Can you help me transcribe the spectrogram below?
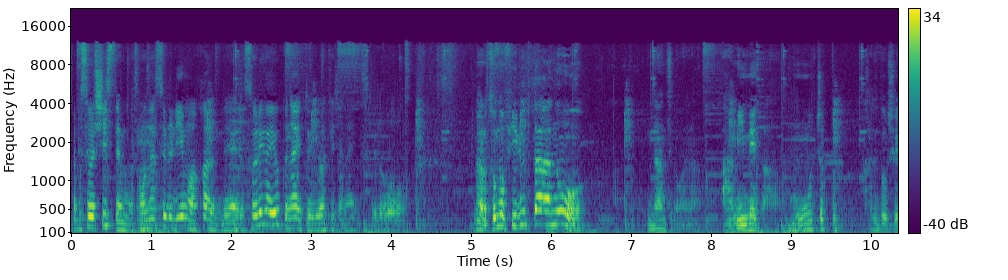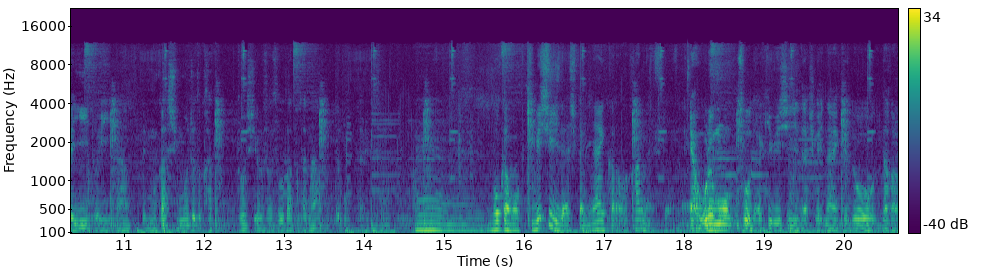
やっぱそういうシステムが存在する理由もわかるんでそれが良くないというわけじゃないんですけど。だからそのフィルターのなんていうのかな網目がもうちょっと風通しがいいといいなって昔もうちょっと風通し良さそうだったなって思ったりする。うん。僕はもう厳しい時代しかいないからわかんないですよね。いや俺もそうだよ。厳しい時代しかいないけどだから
